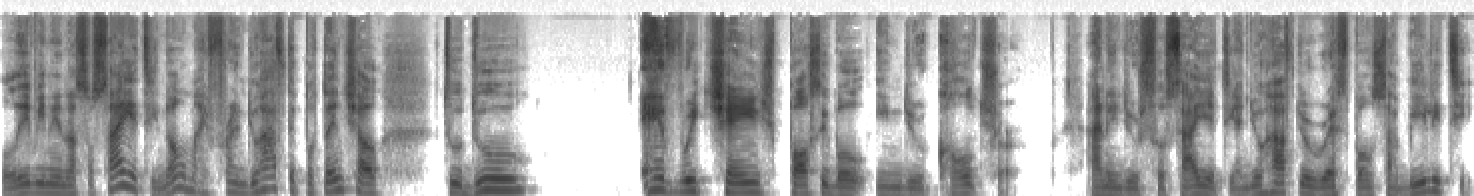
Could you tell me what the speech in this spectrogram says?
living in a society. No, my friend, you have the potential to do every change possible in your culture and in your society and you have your responsibility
